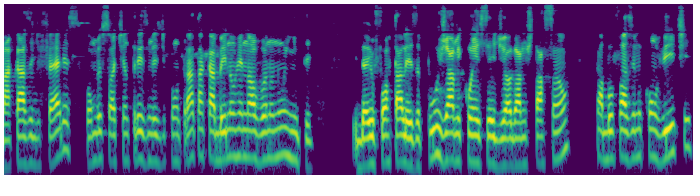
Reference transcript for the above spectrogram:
para casa de férias. Como eu só tinha três meses de contrato, acabei não renovando no Inter. E daí o Fortaleza, por já me conhecer de jogar no Estação, acabou fazendo convite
